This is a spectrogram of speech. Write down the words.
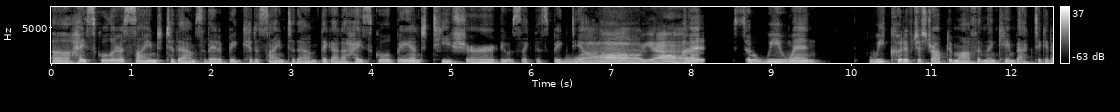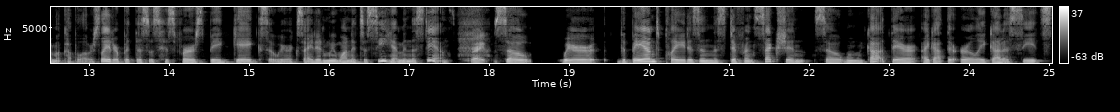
a high schooler assigned to them. So they had a big kid assigned to them. They got a high school band t shirt. It was like this big deal. Wow. Yeah. But so we went, we could have just dropped him off and then came back to get him a couple hours later. But this was his first big gig. So we were excited and we wanted to see him in the stands. right. So where the band played is in this different section. So when we got there, I got there early, got us seats,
